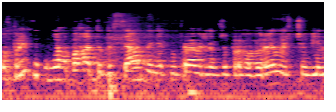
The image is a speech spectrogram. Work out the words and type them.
Ну, В принципі, у нього багато досягнень, як ви правильно вже проговорили, що він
